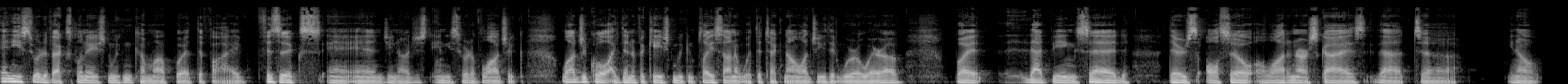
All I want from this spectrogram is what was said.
any sort of explanation we can come up with, defy physics and, and, you know just any sort of logic, logical identification we can place on it with the technology that we're aware of. But that being said, there's also a lot in our skies that uh, you know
